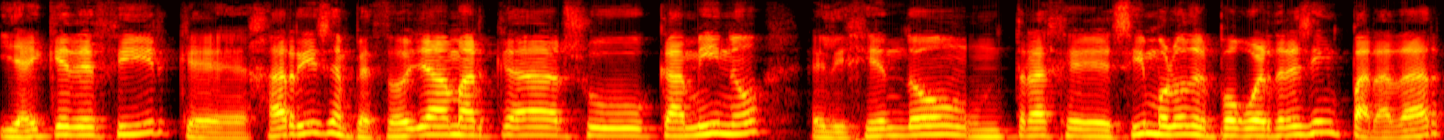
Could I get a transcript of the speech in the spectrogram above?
Y hay que decir que Harris empezó ya a marcar su camino eligiendo un traje símbolo del power dressing para dar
